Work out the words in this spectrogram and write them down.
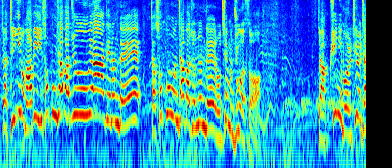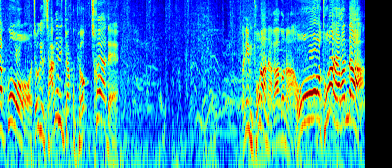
자 디기로 마비 석궁 잡아줘야 되는데. 자 석궁은 잡아줬는데 로챔은 죽었어 자 퀸이 멀티를 잡고 저기서 장인이 잡고 벽 쳐야 돼 아니면 돌아 나가거나 오 돌아 나간다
